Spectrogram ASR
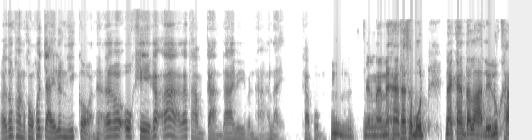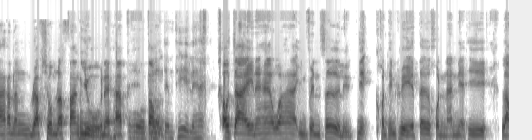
เราต้องทำความเข้าใจเรื่องนี้ก่อนนะแล้วก็โอเคก็อ่าก็ทำการได้ไม่มีปัญหาอะไร ครับผมอืมอย่างนั้นนะฮะถ้าสมมตินักการตลาดหรือลูกค้ากำลังรับชมรับฟังอยู่นะครับโอ้โหต้ต้อองงเต็มที่เลยฮะเข้าใจนะฮะว่าอินฟลูเอนเซอร์หรือเนี่ย content creator คนนั้นเนี่ยที่เรา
